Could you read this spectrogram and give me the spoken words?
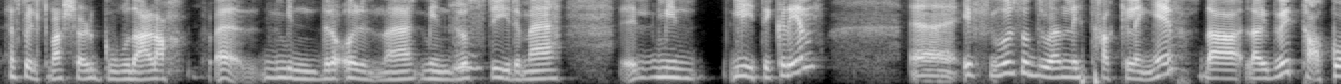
Jeg spilte meg sjøl god der, da. Eh, Mindre å ordne, mindre å styre med, eh, min, lite klin. I fjor så dro jeg en litt hakk lenger. Da lagde vi taco.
